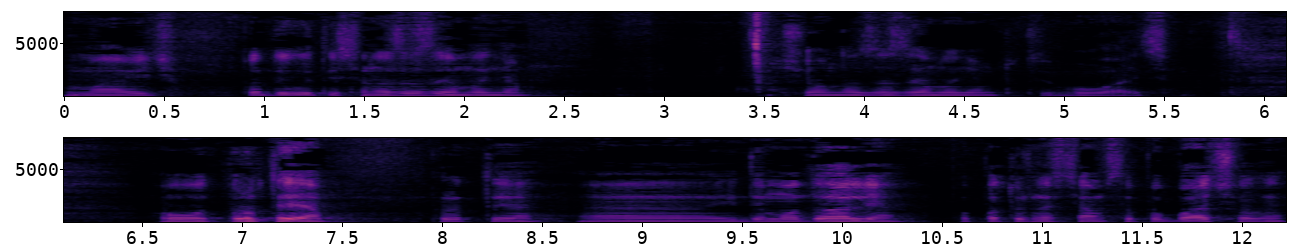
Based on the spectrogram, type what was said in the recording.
навіть подивитися на заземлення. Що у нас з заземленням тут відбувається. От, проте, проте е, йдемо далі. По потужностям все побачили.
